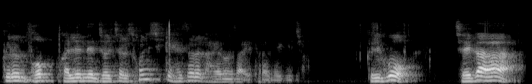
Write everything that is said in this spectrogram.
그런 법 관련된 절차를 손쉽게 해설을 다 해놓은 사이트라는 얘기죠. 그리고 제가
